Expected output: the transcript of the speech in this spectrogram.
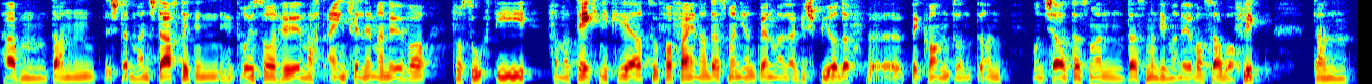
haben dann, man startet in größerer Höhe, macht einzelne Manöver, versucht die von der Technik her zu verfeinern, dass man irgendwann mal ein Gespür dafür, äh, bekommt und, und, und schaut, dass man, dass man die Manöver sauber fliegt. Dann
